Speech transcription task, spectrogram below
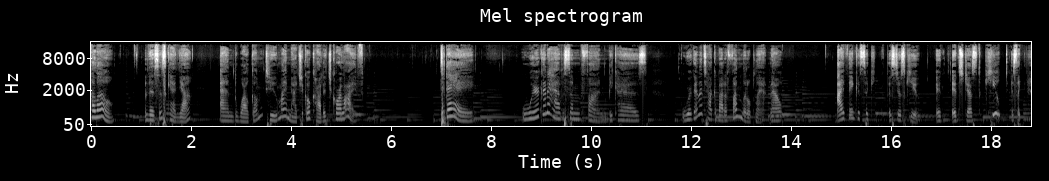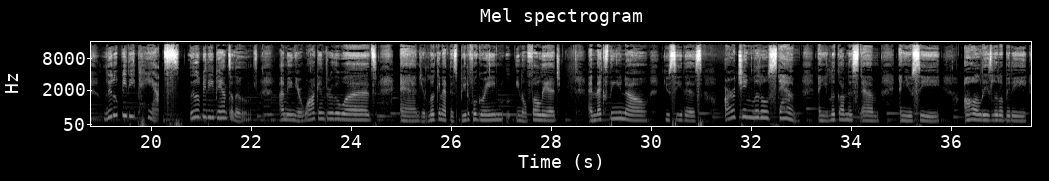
Hello, this is Kenya, and welcome to my magical cottage core life. Today, we're going to have some fun because we're going to talk about a fun little plant. Now, I think it's a, it's just cute. It, it's just cute. It's like little bitty pants, little bitty pantaloons. I mean, you're walking through the woods and you're looking at this beautiful green, you know, foliage, and next thing you know, you see this arching little stem, and you look on this stem and you see all these little bitty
